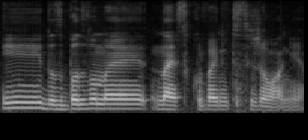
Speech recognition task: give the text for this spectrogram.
и да сбъдваме най-съкровените си желания.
